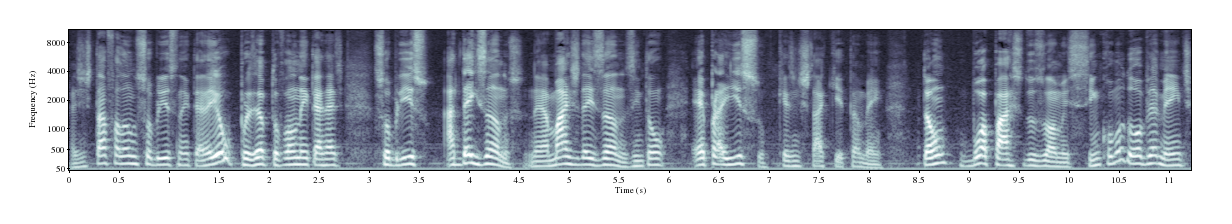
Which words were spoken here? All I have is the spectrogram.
A gente está falando sobre isso na internet. Eu, por exemplo, estou falando na internet sobre isso há 10 anos, né? há mais de 10 anos. Então, é para isso que a gente está aqui também. Então, boa parte dos homens se incomodou, obviamente.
